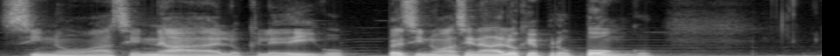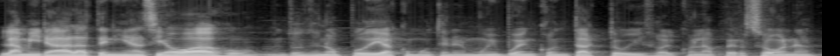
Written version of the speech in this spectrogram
si no hace nada de lo que le digo, pues si no hace nada de lo que propongo. La mirada la tenía hacia abajo, entonces no podía como tener muy buen contacto visual con la persona.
